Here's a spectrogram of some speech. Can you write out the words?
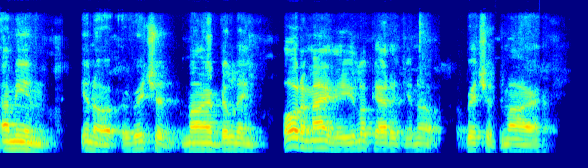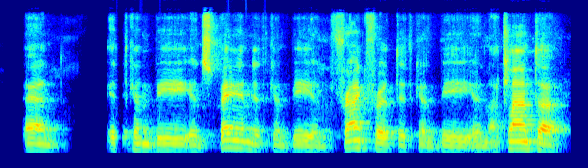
I mean, you know, Richard Meier building, automatically you look at it, you know, Richard Meier, and it can be in Spain, it can be in Frankfurt, it can be in Atlanta.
